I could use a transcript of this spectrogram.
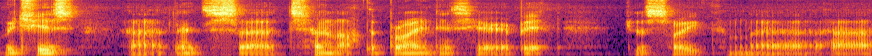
which is uh, let's uh, turn up the brightness here a bit, just so you can.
